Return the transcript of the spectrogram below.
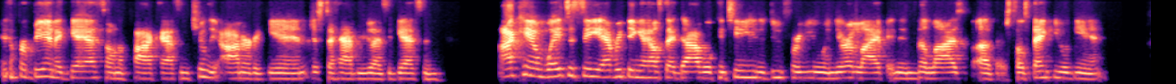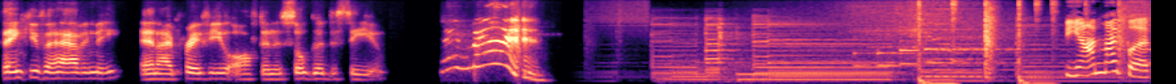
and for being a guest on the podcast. I'm truly honored again just to have you as a guest. And I can't wait to see everything else that God will continue to do for you in your life and in the lives of others. So thank you again. Thank you for having me. And I pray for you often. It's so good to see you. Amen. Beyond My Book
